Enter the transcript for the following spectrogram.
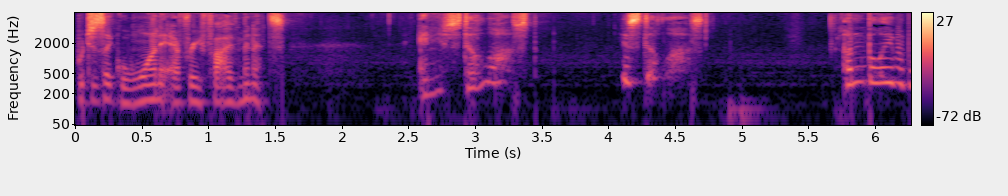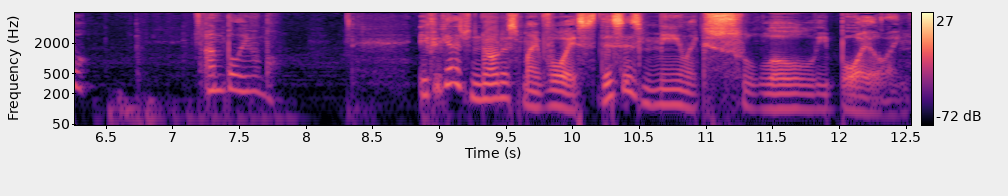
which is like one every five minutes. And you still lost. You still lost. Unbelievable. Unbelievable. If you guys notice my voice, this is me like slowly boiling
